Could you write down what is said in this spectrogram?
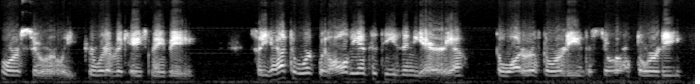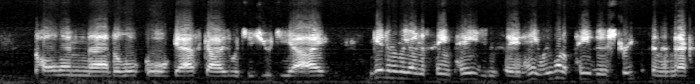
or a sewer leak or whatever the case may be. So you have to work with all the entities in the area, the water authority, the sewer authority, call in uh, the local gas guys, which is UGI, get everybody on the same page and saying, hey, we want to pave this street within the next,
